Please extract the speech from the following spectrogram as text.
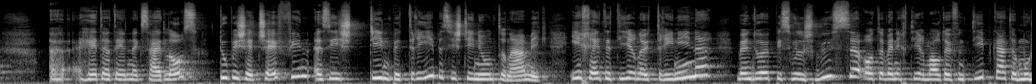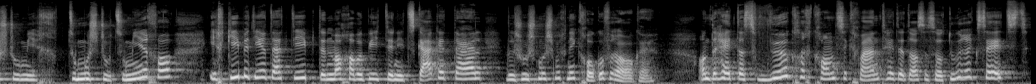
äh, hat er dann gesagt, los, du bist jetzt Chefin, es ist dein Betrieb, es ist deine Unternehmung. Ich rede dir nicht drin rein. Wenn du etwas willst wissen oder wenn ich dir mal einen Tipp geben dann musst du, mich, du musst du zu mir kommen. Ich gebe dir diesen Tipp, dann mach aber bitte nicht das Gegenteil, weil sonst musst du mich nicht fragen. Und er hat das wirklich konsequent hat er das so durchgesetzt.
